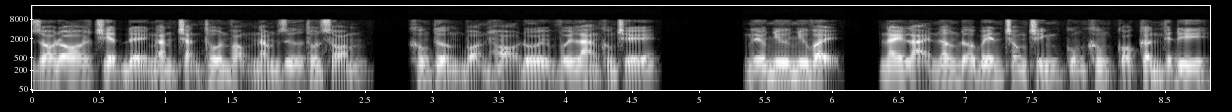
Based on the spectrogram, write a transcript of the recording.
do đó triệt để ngăn chặn thôn vọng nắm giữ thôn xóm, không tưởng bọn họ đối với làng khống chế. Nếu như như vậy, này lại nâng đỡ bên trong chính cũng không có cần thiết đi.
